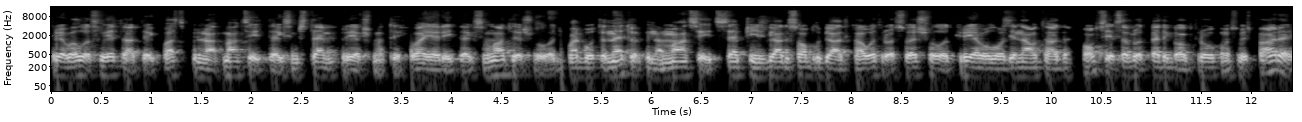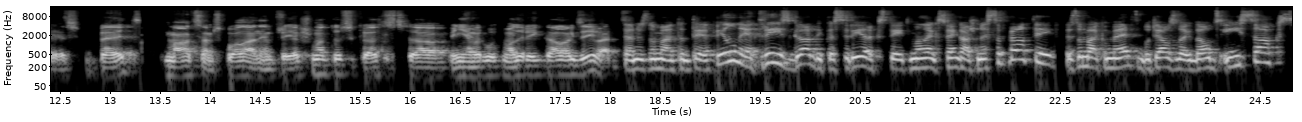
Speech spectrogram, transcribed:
krievu valodas vietā tiek pastiprināti mācīt, teiksim, STEM priekšmeti vai arī, teiksim, latviešu valodu. Varbūt tad neturpinam mācīt septiņus gadus obligāti kā otro svešvalodu krievu valodu, ja nav tāda opcija, saprot, pedagoģa trūkums vispārējais. Bet mācām skolēniem priekšmetus, kas uh, viņiem var būt noderīgi tālāk dzīvē. Es domāju, ka tie pilnie trīs gadi, kas ir ierakstīti, man liekas, vienkārši nesaprātīgi. Es domāju, ka mērķis būtu jāuzliek daudz īsāks,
